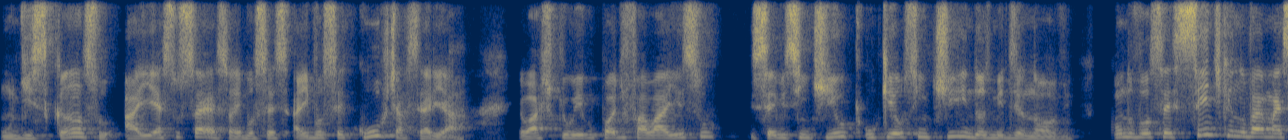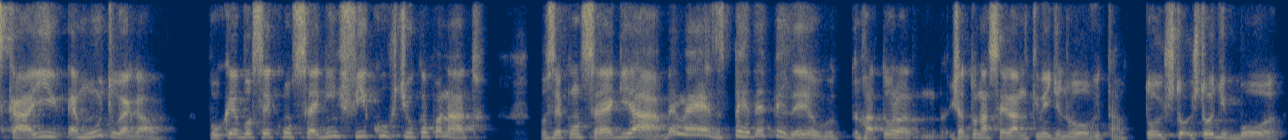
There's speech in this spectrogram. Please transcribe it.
um descanso, aí é sucesso. Aí você, aí você curte a Série A. Eu acho que o Igor pode falar isso se ele sentiu o que eu senti em 2019. Quando você sente que não vai mais cair, é muito legal. Porque você consegue, enfim, curtir o campeonato você consegue, ah, beleza, perder, perdeu. Já tô, já tô na série ano que vem de novo e tal. Tô, estou, estou de boa.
